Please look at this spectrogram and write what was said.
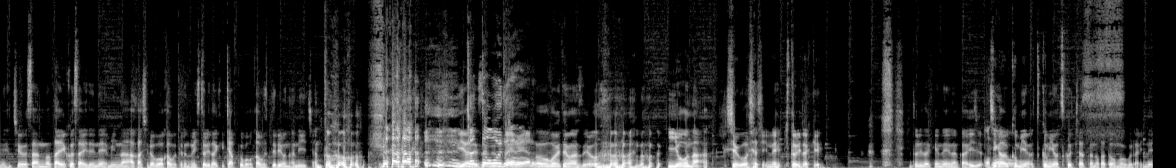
ね、中3の体育祭でね、みんな赤白帽をかぶってるのに一人だけキャップ帽をかぶってるような兄ちゃんと。嫌ちゃんと覚えたよ。よね、あれ。覚えてますよ。あの、異様な集合写真ね、一人だけ。一人だけね、なんか違う組を、組を作っちゃったのかと思うぐらいね。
